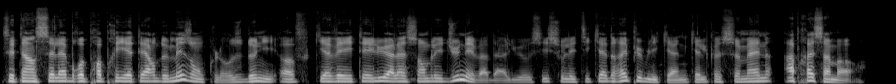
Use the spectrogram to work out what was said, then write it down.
C'était un célèbre propriétaire de maison close, Denis Hoff, qui avait été élu à l'Assemblée du Nevada, lui aussi sous l'étiquette républicaine, quelques semaines après sa mort.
